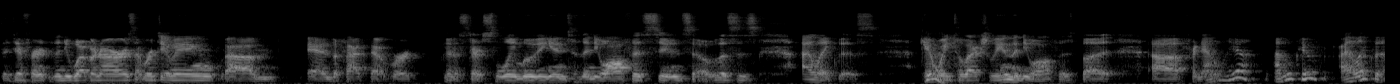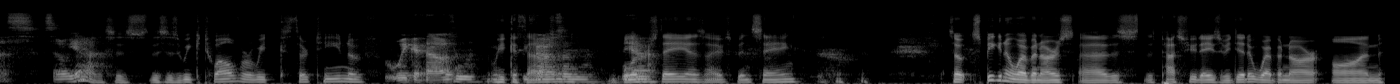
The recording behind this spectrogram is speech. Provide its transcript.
the different the new webinars that we're doing um, and the fact that we're going to start slowly moving into the new office soon. So this is I like this. Can't yeah. wait till actually in the new office, but uh, for now, yeah, I'm okay with. I like this. So yeah. yeah. this is this is week twelve or week thirteen of week a thousand. Week a thousand. Blur's yeah. Day, as I've been saying. So speaking of webinars, uh, this this past few days we did a webinar on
